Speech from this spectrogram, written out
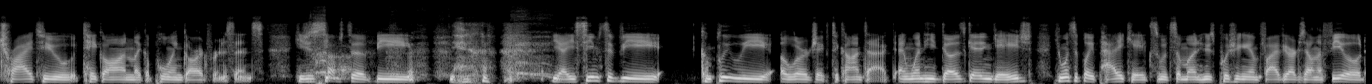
try to take on like a pulling guard, for instance. He just seems to be, yeah, he seems to be completely allergic to contact. And when he does get engaged, he wants to play patty cakes with someone who's pushing him five yards down the field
